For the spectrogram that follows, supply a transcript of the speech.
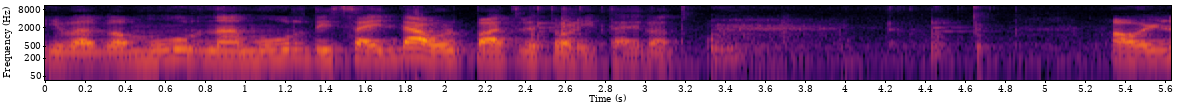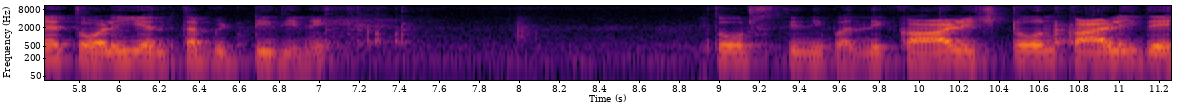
ಇವಾಗ ಮೂರು ನಾ ಮೂರು ದಿವಸದಿಂದ ಅವಳು ಪಾತ್ರೆ ತೊಳಿತಾ ಇರೋದು. ಅವಳನ್ನೇ ತೊಳಿ ಅಂತ ಬಿಟ್ಟಿದ್ದೀನಿ. ತೋರಿಸ್ತೀನಿ ಬನ್ನಿ. ಕಾಳು ಇಷ್ಟೊಂದು ಕಾಳಿದೆ.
